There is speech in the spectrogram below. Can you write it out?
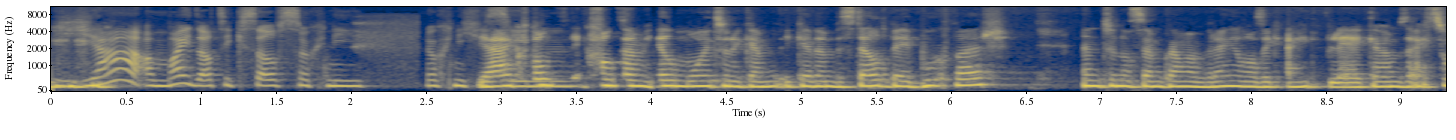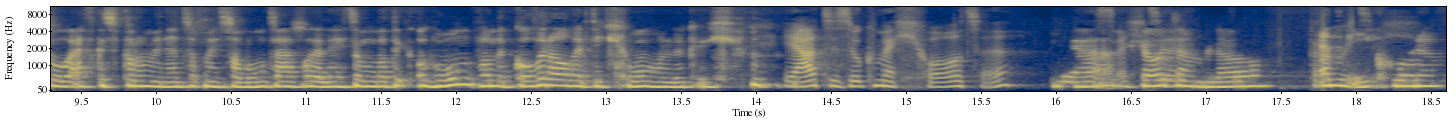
Ja, amai, dat ik zelfs nog niet, nog niet gezien. Ja, ik vond, ik vond hem heel mooi toen ik hem... Ik heb hem besteld bij Boegbaar. En toen als ze hem kwamen brengen, was ik echt blij. Ik heb hem echt zo even prominent op mijn salontafel gelegd. Omdat ik gewoon... Van de cover al werd ik gewoon gelukkig. Ja, het is ook met goud, hè. Ja, is echt, goud eh, en blauw. En een eekhoorn.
